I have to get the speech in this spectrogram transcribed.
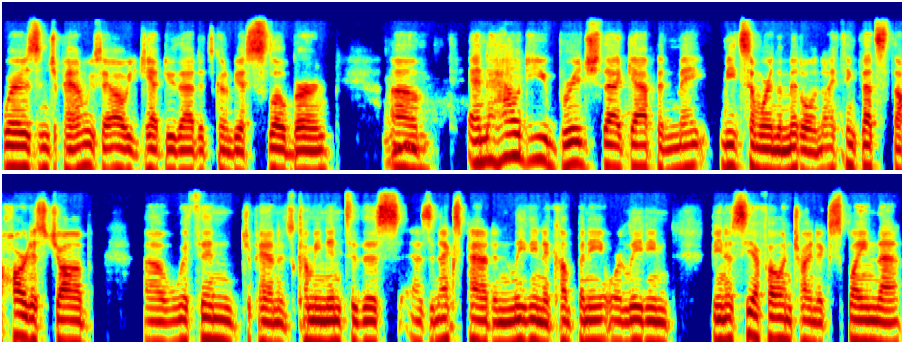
Whereas in Japan, we say, oh, you can't do that; it's going to be a slow burn. Mm-hmm. Um, and how do you bridge that gap and make, meet somewhere in the middle? And I think that's the hardest job uh, within Japan is coming into this as an expat and leading a company or leading being a CFO and trying to explain that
